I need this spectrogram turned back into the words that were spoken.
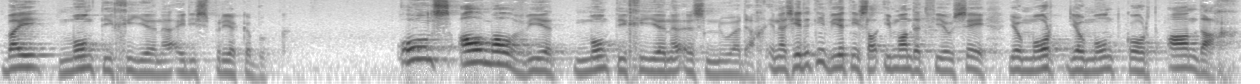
by mondhygiëne uit die Spreukeboek. Ons almal weet mondhygiëne is nodig. En as jy dit nie weet nie, sal iemand dit vir jou sê, jou mond jou mond kort aandag.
